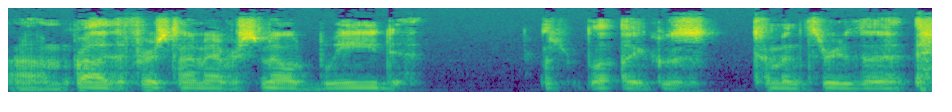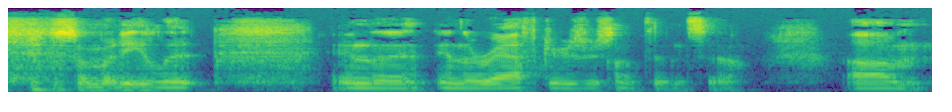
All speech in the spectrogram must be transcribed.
um, probably the first time I ever smelled weed. Like was coming through the somebody lit in the in the rafters or something. So, um,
